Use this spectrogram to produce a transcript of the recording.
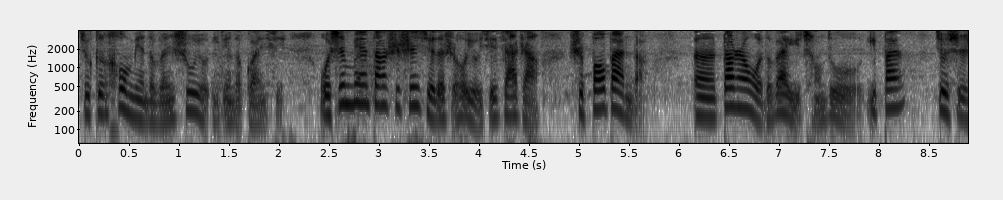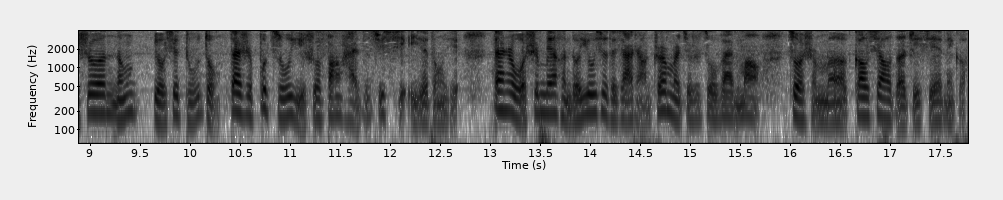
就跟后面的文书有一定的关系。我身边当时升学的时候，有些家长是包办的。嗯，当然我的外语程度一般。就是说能有些读懂，但是不足以说帮孩子去写一些东西。但是我身边很多优秀的家长，专门就是做外贸，做什么高校的这些那个，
